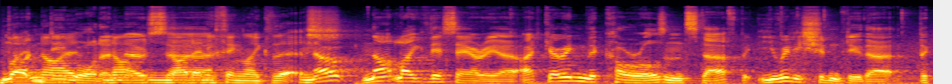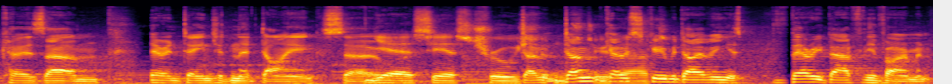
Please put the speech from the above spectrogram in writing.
But in not, deep water, not, no, sir. not anything like this. Nope, not like this area. I'd go in the corals and stuff, but you really shouldn't do that because um, they're endangered and they're dying. So Yes, yes, true. you don't don't do go that. scuba diving. It's very bad for the environment.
